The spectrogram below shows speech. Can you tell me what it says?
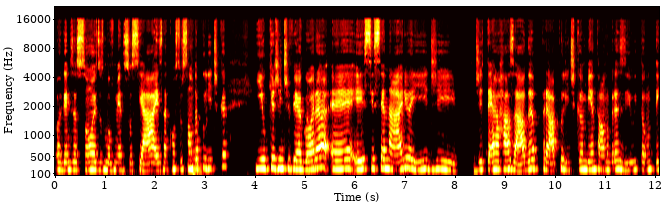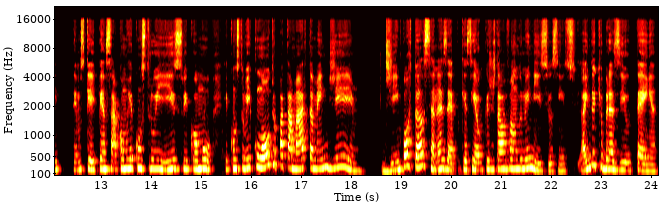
organizações, dos movimentos sociais, na construção da política, e o que a gente vê agora é esse cenário aí de de terra arrasada para a política ambiental no Brasil. Então, tem, temos que pensar como reconstruir isso e como reconstruir com outro patamar também de, de importância, né, Zé? Porque, assim, é o que a gente estava falando no início, assim, ainda que o Brasil tenha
